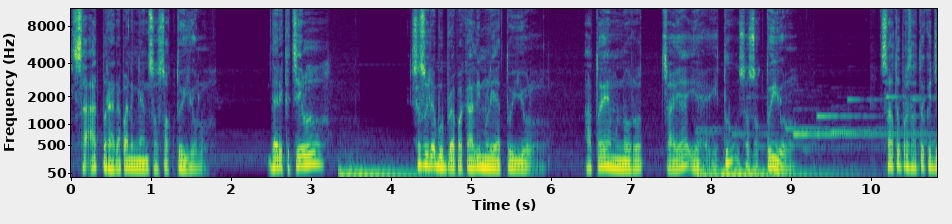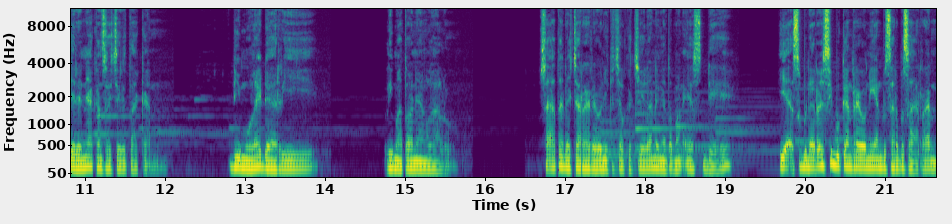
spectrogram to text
saat berhadapan dengan sosok tuyul. Dari kecil, saya sudah beberapa kali melihat tuyul, atau yang menurut saya ya itu sosok tuyul. Satu persatu kejadiannya akan saya ceritakan. Dimulai dari lima tahun yang lalu. Saat ada acara reuni kecil-kecilan dengan teman SD, ya sebenarnya sih bukan reunian besar-besaran,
